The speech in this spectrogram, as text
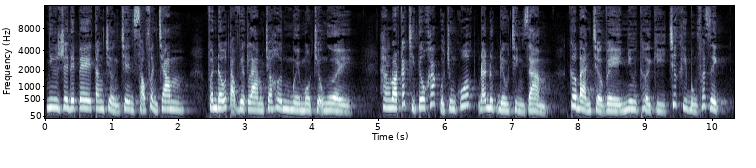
như GDP tăng trưởng trên 6%, phấn đấu tạo việc làm cho hơn 11 triệu người, hàng loạt các chỉ tiêu khác của Trung Quốc đã được điều chỉnh giảm, cơ bản trở về như thời kỳ trước khi bùng phát dịch,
